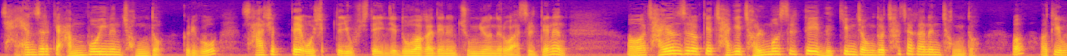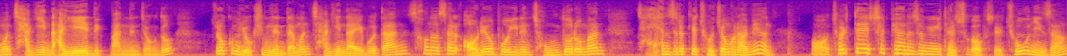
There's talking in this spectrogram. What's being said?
자연스럽게 안 보이는 정도, 그리고 40대, 50대, 60대 이제 노화가 되는 중년으로 왔을 때는 어, 자연스럽게 자기 젊었을 때의 느낌 정도 찾아가는 정도, 어? 어떻게 보면 자기 나이에 맞는 정도, 조금 욕심낸다면 자기 나이보다 한 서너 살 어려 보이는 정도로만 자연스럽게 조정을 하면 어, 절대 실패하는 성형이 될 수가 없어요. 좋은 인상,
